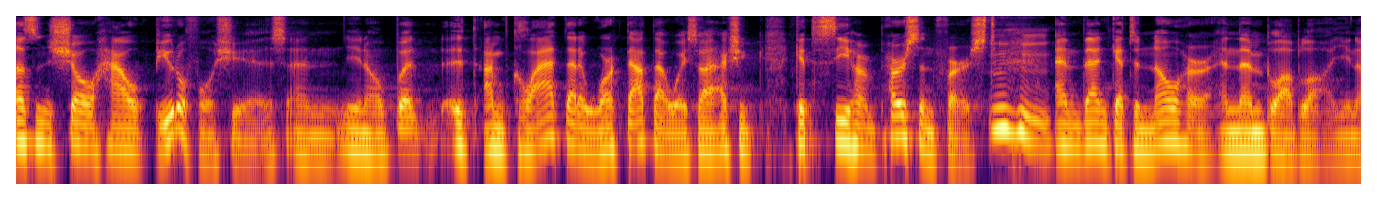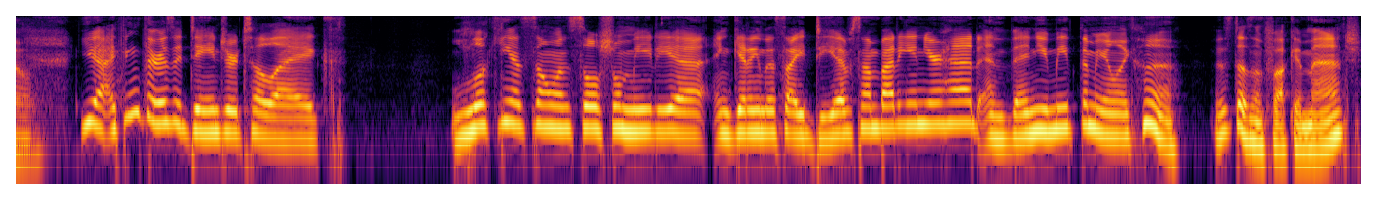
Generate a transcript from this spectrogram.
doesn't show how beautiful she is and you know but it, i'm glad that it worked out that way so i actually get to see her in person 1st mm-hmm. and then get to know her and then blah blah you know Yeah, I think there is a danger to like looking at someone's social media and getting this idea of somebody in your head and then you meet them and you're like, "Huh, this doesn't fucking match."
